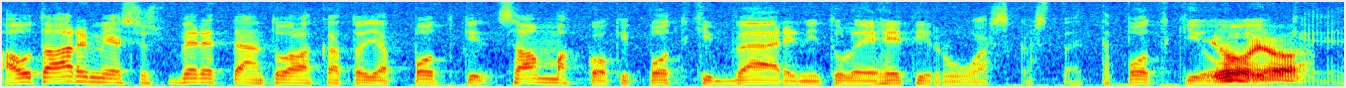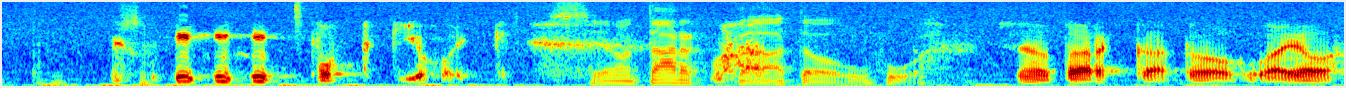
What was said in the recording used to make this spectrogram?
auta armies, jos vedetään tuolla kato ja potki, sammakkoakin potki väärin, niin tulee heti ruoskasta. Että potki joo, oikein. Joo. Se, potki oikein. Se on tarkkaa touhua. Se on tarkkaa touhua, joo.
